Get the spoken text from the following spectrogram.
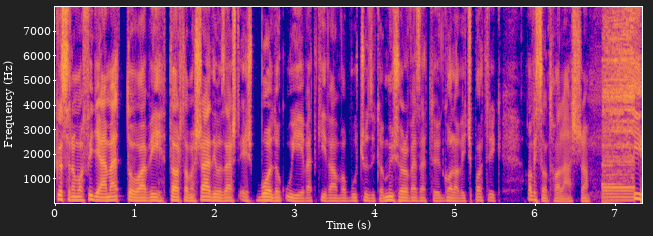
Köszönöm a figyelmet, további tartalmas rádiózást és boldog új évet kívánva búcsúzik a műsorvezető Galavics Patrik a viszont hallásra. Y.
